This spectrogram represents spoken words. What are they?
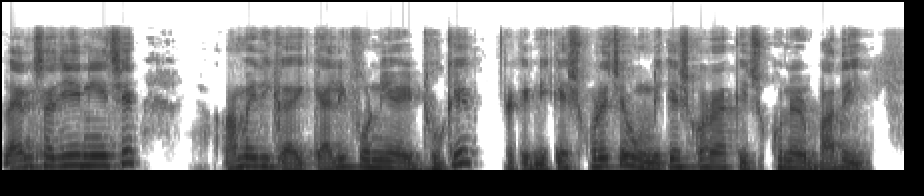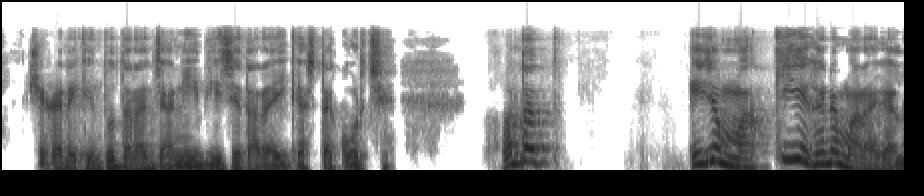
প্ল্যান সাজিয়ে নিয়েছে, আমেরিকায়, ক্যালিফোর্নিয়ায় ঢুকে তাকে নিকেশ করেছে এবং নিকেশ করার কিছুক্ষণের বাদেই সেখানে কিন্তু তারা জানিয়ে দিয়েছে তারা এই কাজটা করছে। অর্থাৎ এই যে মাক্কি এখানে মারা গেল,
